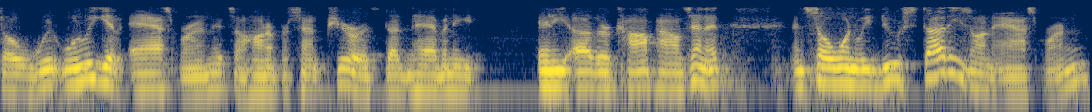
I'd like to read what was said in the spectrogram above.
So we, when we give aspirin, it's 100% pure. It doesn't have any any other compounds in it. And so when we do studies on aspirin,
